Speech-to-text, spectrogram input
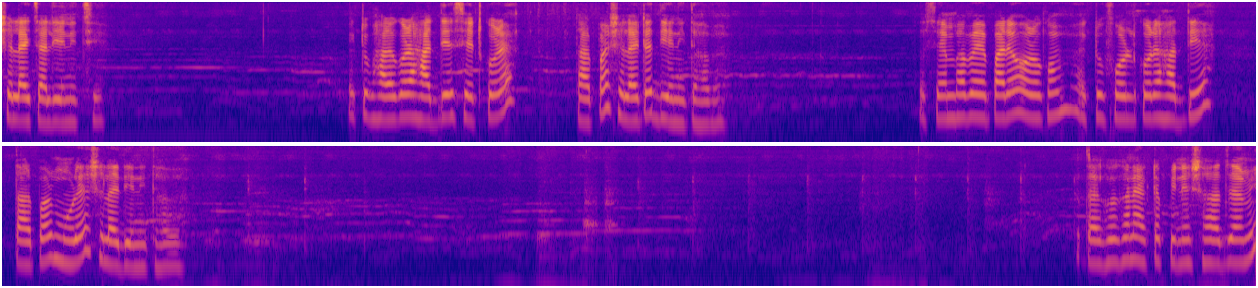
সেলাই চালিয়ে নিচ্ছি। একটু ভালো করে হাত দিয়ে সেট করে তারপর সেলাইটা দিয়ে নিতে হবে। তো সেমভাবে এপারেও ওরকম একটু ফোল্ড করে হাত দিয়ে তারপর মুড়ে সেলাই দিয়ে নিতে হবে। দেখো এখানে একটা পিনের সাহায্যে আমি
